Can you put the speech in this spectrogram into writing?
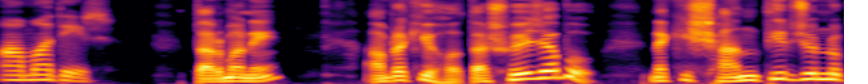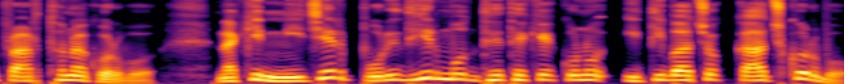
আমাদের। তার মানে আমরা কি হতাশ হয়ে যাব নাকি শান্তির জন্য প্রার্থনা করব নাকি নিজের পরিধির মধ্যে থেকে কোনো ইতিবাচক কাজ করব?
